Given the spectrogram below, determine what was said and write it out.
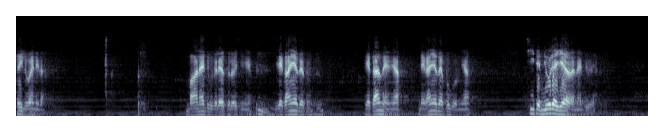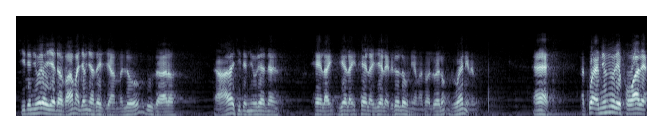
သိလွယ်နေတာမာနဲ့တူတယ်လဲဆိုလို့ရှိရင်ရကန်းရဲ့တဲ့ရကန်းတယ်များရကန်းရဲ့တဲ့ပုဂ္ဂိုလ်များခြေတမျိုးတည်းရတာနဲ့တူတယ်ခြေတမျိုးတည်းရတော့ဘာမှကြောင်းကြစိတ်စရာမလိုသူစားတော့ဒါပဲခြေတမျိုးတည်းနဲ့ ထဲလိုက်ရဲလိုက်ထဲလိုက်ရဲလိုက်ဒီလိုလုပ်နေရမှာတော့လွယ်လုံးလွယ်နေတယ်အဲအကွက်အမျိုးမျိုးတွေဖော်ရတဲ့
